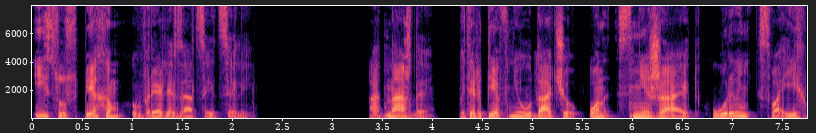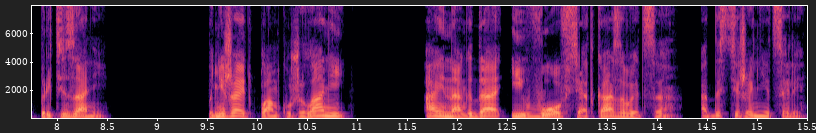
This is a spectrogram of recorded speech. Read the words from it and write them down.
и с успехом в реализации целей. Однажды Потерпев неудачу, он снижает уровень своих притязаний, понижает планку желаний, а иногда и вовсе отказывается от достижения целей.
